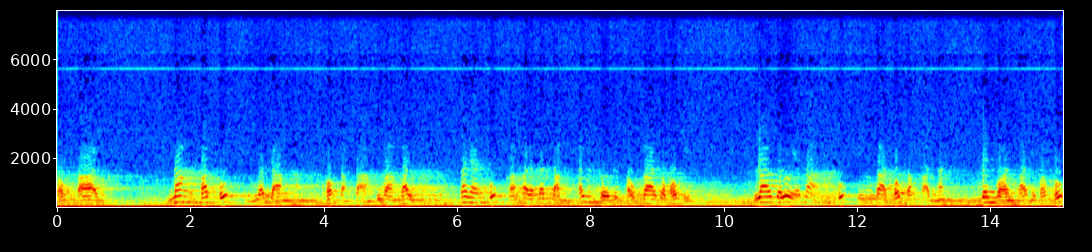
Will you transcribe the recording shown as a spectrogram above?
ของตาย นั่งพับทุกเหมือนอย่างของต่างๆที่วางไว้นั่นแหละทุกขังอะไรกันจังให้มันเกิดขึ้นเผากายก็เผาจิตเราจะรู้เห็นว่าทุกจริงได้พบสังขารนั้น เป็นบ่อนฐานของทุก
